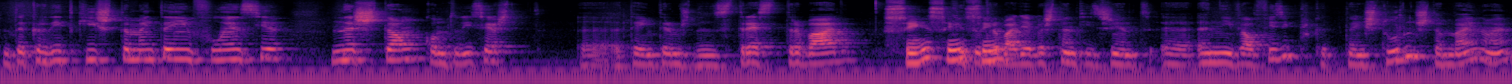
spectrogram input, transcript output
Portanto, acredito que isto também tem influência na gestão, como tu disseste, eh, até em termos de stress de trabalho. Sim, sim, sim. O trabalho é bastante exigente eh, a nível físico, porque tens turnos também, não é?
